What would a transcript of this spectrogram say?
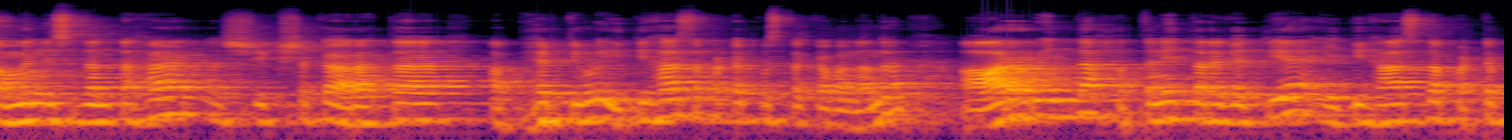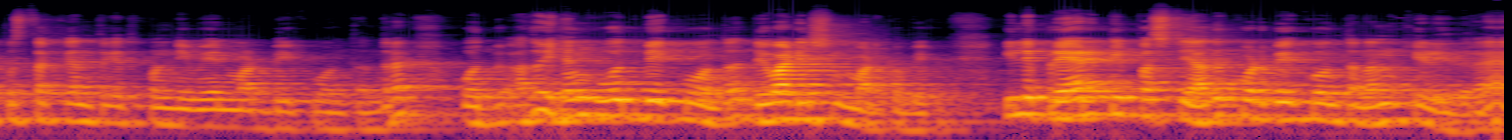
ಸಂಬಂಧಿಸಿದಂತಹ ಶಿಕ್ಷಕ ಅರ್ಹತ ಅಭ್ಯರ್ಥಿಗಳು ಇತಿಹಾಸ ಪಠ್ಯಪುಸ್ತಕವನ್ನು ಅಂದ್ರೆ ಆರರಿಂದ ಹತ್ತನೇ ತರಗತಿಯ ಇತಿಹಾಸದ ಪಠ್ಯಪುಸ್ತಕ ತೆಗೆದುಕೊಂಡು ನೀವೇನು ಮಾಡಬೇಕು ಅಂತಂದ್ರೆ ಓದ್ಬೇಕು ಅದು ಹೆಂಗೆ ಓದಬೇಕು ಅಂತ ಡಿವೈಡೇಷನ್ ಮಾಡ್ಕೋಬೇಕು. ಇಲ್ಲಿ ಪ್ರಯಾರಿಟಿ ಫಸ್ಟ್ ಯಾವುದಕ್ಕೆ ಕೊಡಬೇಕು ಅಂತ ನಾನು ಕೇಳಿದರೆ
